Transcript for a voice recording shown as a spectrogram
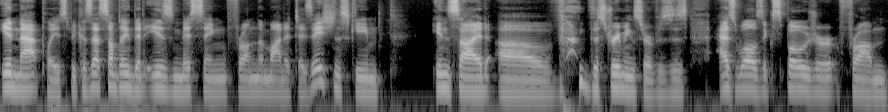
in that place because that's something that is missing from the monetization scheme inside of the streaming services, as well as exposure from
